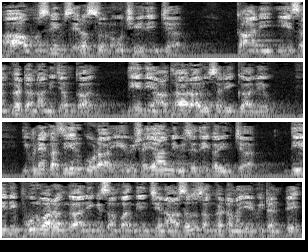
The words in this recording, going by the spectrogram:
ఆ ముస్లిం శిరస్సును ఛేదించారు. కాని ఈ సంఘటన నిజం కాదు. దీని ఆధారాలు సరిగ్గా లేవు. ఇబ్నె కసీర్ కూడా ఈ విషయాన్ని విశదీకరించారు. దీని పూర్వరంగానికి సంబంధించిన అసలు సంఘటన ఏమిటంటే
